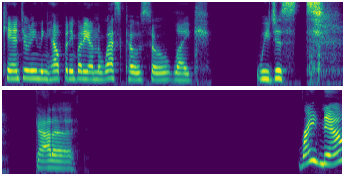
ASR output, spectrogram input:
can't do anything to help anybody on the west coast. So, like, we just gotta. Right now,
